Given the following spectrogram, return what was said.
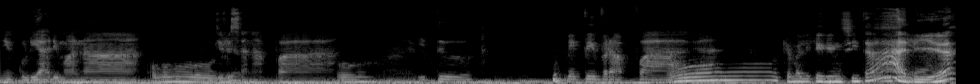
Ini kuliah di mana? Oh iya. jurusan apa? Oh. Nah, gitu. BP berapa? Oh kembali ke gengsi tadi ya.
